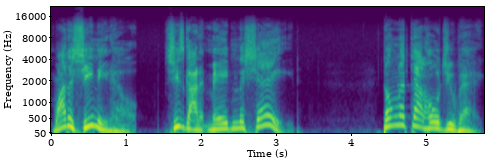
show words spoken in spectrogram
Why does she need help? She's got it made in the shade. Don't let that hold you back.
